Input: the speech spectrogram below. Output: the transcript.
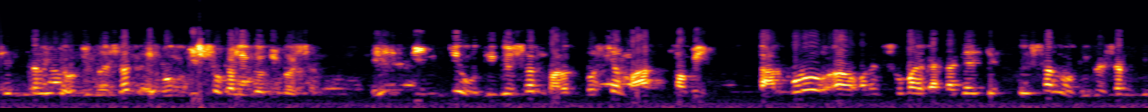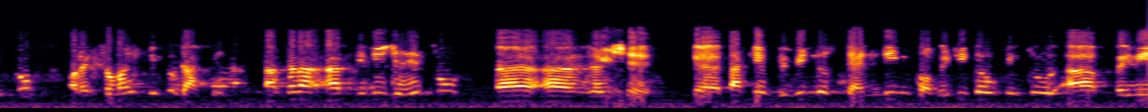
শীতকালীন অধিবেশন এবং গ্রীষ্মকালীন অধিবেশন। এই তিনটে অধিবেশন ভারতবর্ষে মাস্ট হবেই। তারপরও অনেক সময় দেখা যায় যে স্পেশাল অধিবেশন কিন্তু অনেক সময় কিন্তু ডাকে। তাছাড়া তিনি যেহেতু আহ, তাকে বিভিন্ন স্ট্যান্ডিং কমিটিতেও কিন্তু তিনি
